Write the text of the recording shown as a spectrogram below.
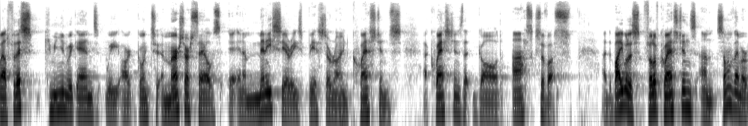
Well, for this communion weekend, we are going to immerse ourselves in a mini series based around questions, uh, questions that God asks of us. Uh, the Bible is full of questions, and some of them are,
